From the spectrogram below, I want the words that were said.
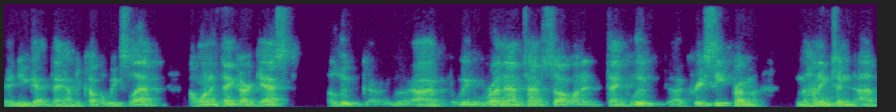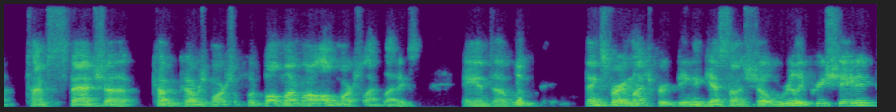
and you got they have a couple weeks left. I want to thank our guest, uh, Luke. Uh, we run out of time, so I want to thank Luke uh, Creasy from the Huntington Times Dispatch, covers Marshall football, all Marshall athletics. And Luke, thanks very much for being a guest on the show. We really appreciate it.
